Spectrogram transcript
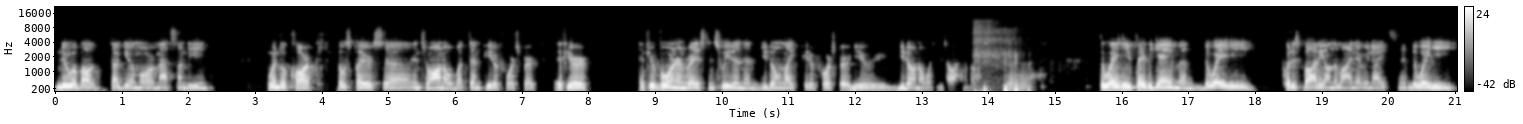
knew about Doug Gilmour, Mats Sundin, Wendel Clark, those players uh, in Toronto. But then Peter Forsberg. If you're if you're born and raised in Sweden and you don't like Peter Forsberg, you you don't know what you're talking about. uh, the way he played the game and the way he put his body on the line every night and the way he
